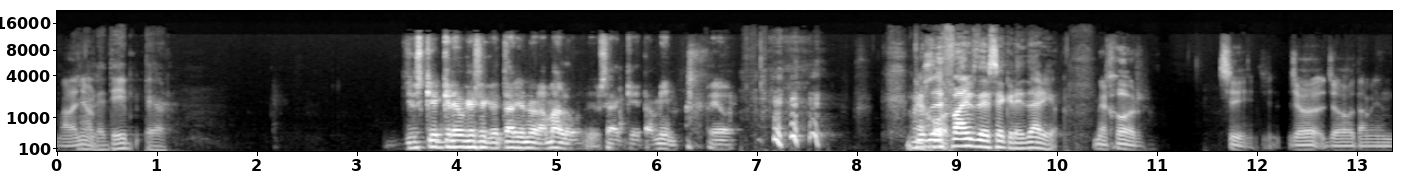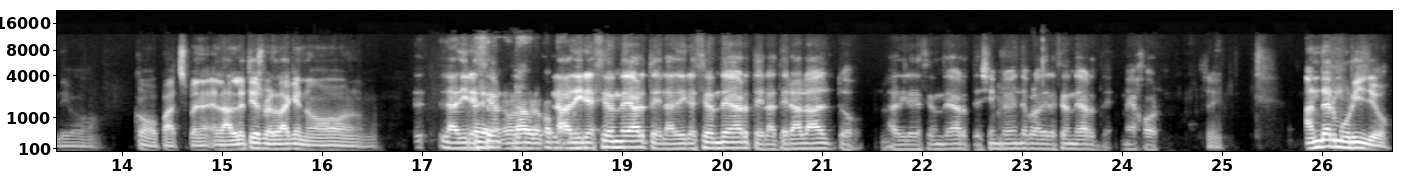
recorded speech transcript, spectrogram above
Marañón. Atleti, peor. Yo es que creo que el secretario no era malo, o sea que también, peor. Club de Mejor. fans de secretario. Mejor. Sí, yo, yo también digo como Patch. Pero el Atleti es verdad que no. La dirección, no la dirección de arte, la dirección de arte, lateral alto, la dirección de arte, simplemente por la dirección de arte, mejor. Sí. Ander Murillo.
